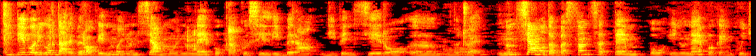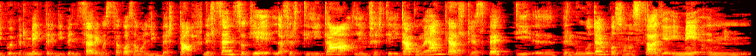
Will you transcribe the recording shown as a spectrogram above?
ti devo ricordare però che noi non siamo in un'epoca così libera di pensiero, eh, cioè non siamo da abbastanza tempo in un'epoca in cui ti puoi permettere di pensare questa cosa con libertà, nel senso che la fertilità, l'infertilità come anche altri aspetti eh, per lungo tempo sono stati, ahimè, ehm,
